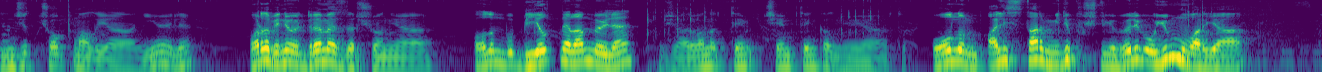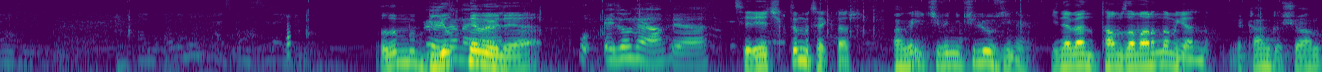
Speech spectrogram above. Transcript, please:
Incit çok mal ya. Niye öyle? Bu arada beni öldüremezler şu an ya. Oğlum bu build ne lan böyle? Jarvan'a tem champ tank alınıyor ya artık. Oğlum Alistar midi pushluyor. Böyle bir oyun mu var ya? Oğlum bu build ne ne böyle ya? O Elo ne abi ya? Seriye çıktın mı tekrar? Kanka 2002 lose yine. Yine ben tam zamanında mı geldim? E kanka şu an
